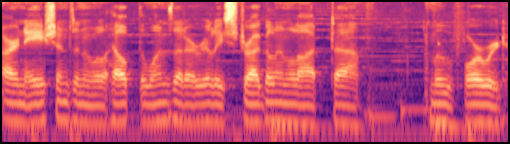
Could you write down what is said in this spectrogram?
our nations and will help the ones that are really struggling a lot uh, move forward.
